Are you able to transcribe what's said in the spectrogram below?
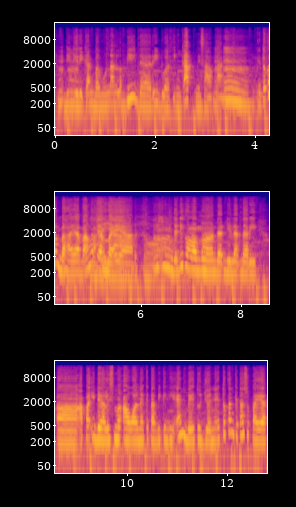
didirikan bangunan lebih dari dua tingkat misalkan. Mm, itu kan bahaya banget ya mbak Bahaya, ya. betul. Mm-mm, jadi kalau uh, da- dilihat dari uh, apa idealisme awalnya kita bikin IMB tujuannya itu kan kita supaya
